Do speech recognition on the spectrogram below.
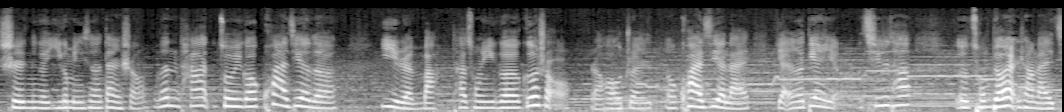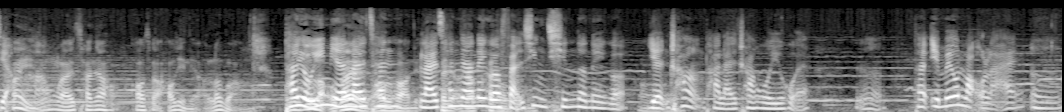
是那个一个明星的诞生。那她作为一个跨界的艺人吧，她从一个歌手，然后转呃跨界来演一个电影。其实她呃从表演上来讲他已，经来参加奥斯卡好几年了吧？他有一年来参参来参加那个反反性侵的那个演唱，他来唱过一回，嗯，他也没有老来，嗯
